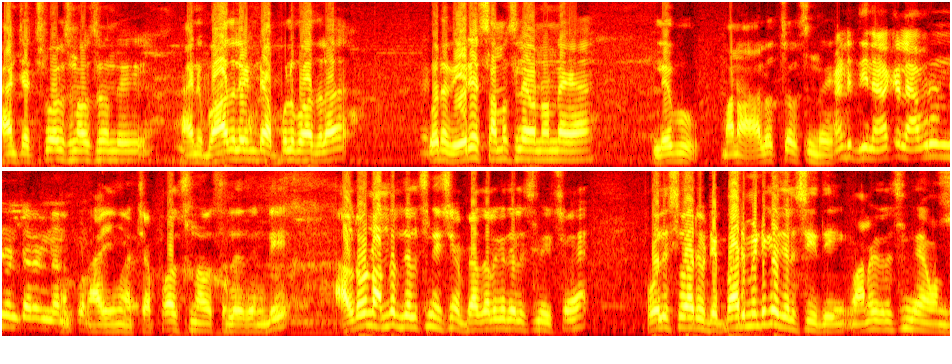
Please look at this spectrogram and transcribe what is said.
ఆయన చచ్చిపోవాల్సిన అవసరం ఉంది. ఆయన బాధలు ఏంటి అప్పుల బాధలా? కొన్ని వేరే సమస్యలు ఏమైనా ఉన్నాయా? లేవు. మనం ఆలోచించాల్సిందే. అంటే దీని వెనకాల ఎవరు ఉంటారని అవి మనం చెప్పాల్సిన అవసరం లేదండి. ఆల్రౌండ్ అందరూ తెలిసిన విషయం పెద్దలకు తెలిసిన విషయమే. పోలీసు వారి డిపార్ట్మెంట్కే తెలిసి ఇది. మనకు తెలిసింది ఏముంది?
